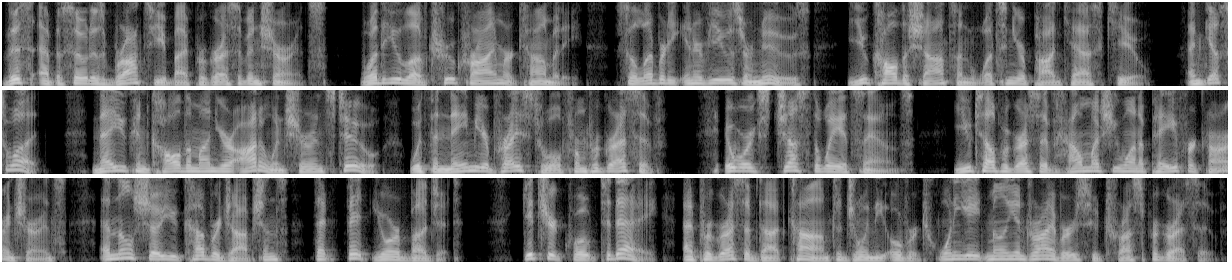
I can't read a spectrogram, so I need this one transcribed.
This episode is brought to you by Progressive Insurance. Whether you love true crime or comedy, celebrity interviews or news, you call the shots on what's in your podcast queue. And guess what? Now you can call them on your auto insurance too with the Name Your Price tool from Progressive. It works just the way it sounds. You tell Progressive how much you want to pay for car insurance, and they'll show you coverage options that fit your budget. Get your quote today at progressive.com to join the over 28 million drivers who trust Progressive.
